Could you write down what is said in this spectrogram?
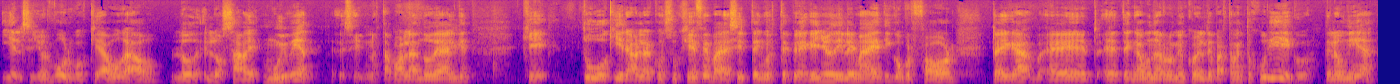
Y el señor Burgos, que es abogado, lo, lo sabe muy bien. Es decir, no estamos hablando de alguien que tuvo que ir a hablar con su jefe para decir, tengo este pequeño dilema ético, por favor, traiga, eh, eh, una reunión con el departamento jurídico de la unidad.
